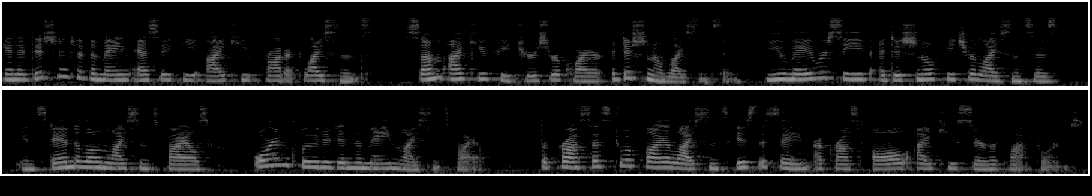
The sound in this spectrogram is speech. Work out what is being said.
In addition to the main SAP IQ product license, some IQ features require additional licensing. You may receive additional feature licenses in standalone license files or included in the main license file. The process to apply a license is the same across all IQ server platforms.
